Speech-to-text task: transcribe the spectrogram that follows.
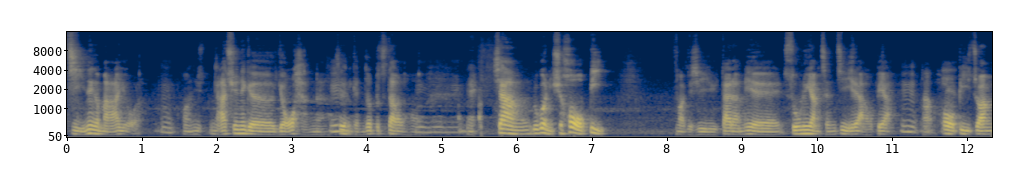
挤那个麻油啊，嗯，哦，你拿去那个油行啊，嗯。这个你可能都不知道了哦。嗯嗯像如果你去后壁，哦，就是带了那些《淑女养成记》那个后边嗯啊，后壁庄，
